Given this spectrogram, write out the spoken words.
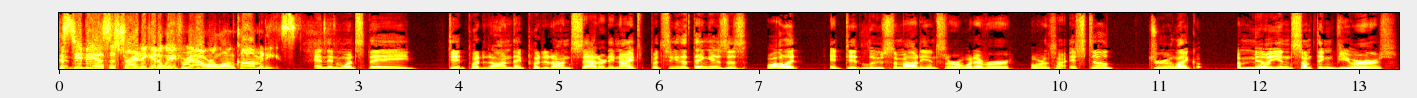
Because TBS is trying to get away from hour long comedies. And then once they did put it on, they put it on Saturday nights. But see, the thing is, is while it it did lose some audience or whatever over the time, it still drew like a million something viewers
